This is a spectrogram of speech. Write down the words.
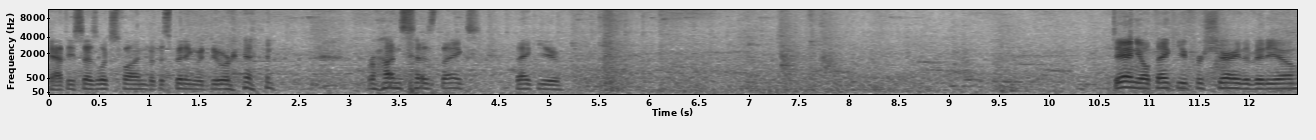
Kathy says looks fun, but the spinning would do her in. Ron says thanks. Thank you. Daniel, thank you for sharing the video.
